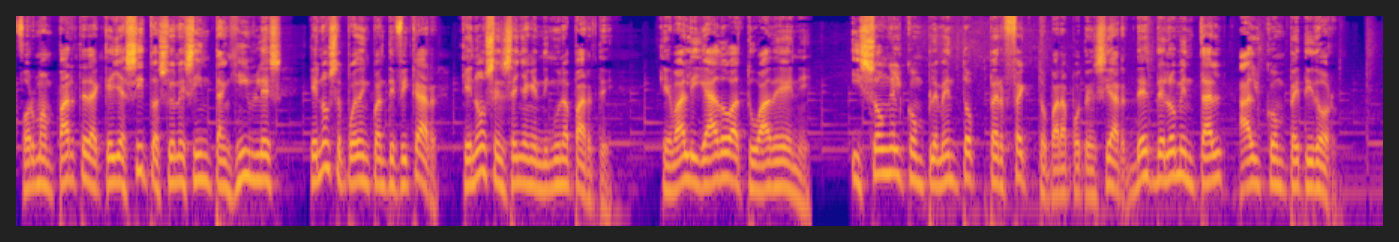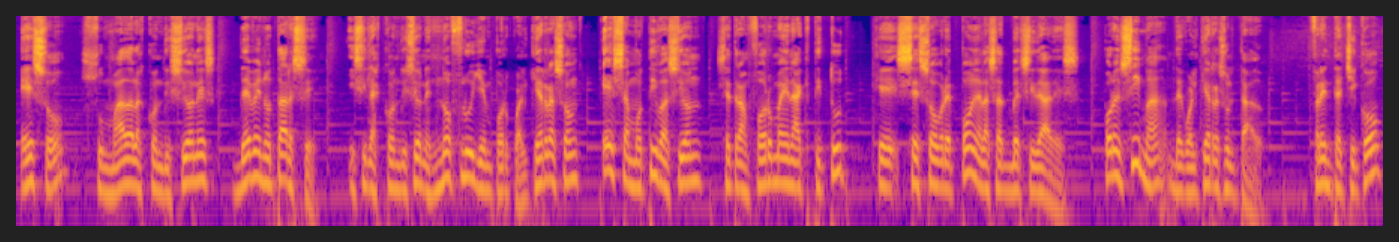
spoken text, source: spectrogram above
forman parte de aquellas situaciones intangibles que no se pueden cuantificar, que no se enseñan en ninguna parte, que va ligado a tu ADN y son el complemento perfecto para potenciar desde lo mental al competidor. Eso, sumado a las condiciones, debe notarse y si las condiciones no fluyen por cualquier razón, esa motivación se transforma en actitud que se sobrepone a las adversidades, por encima de cualquier resultado. Frente a Chico,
